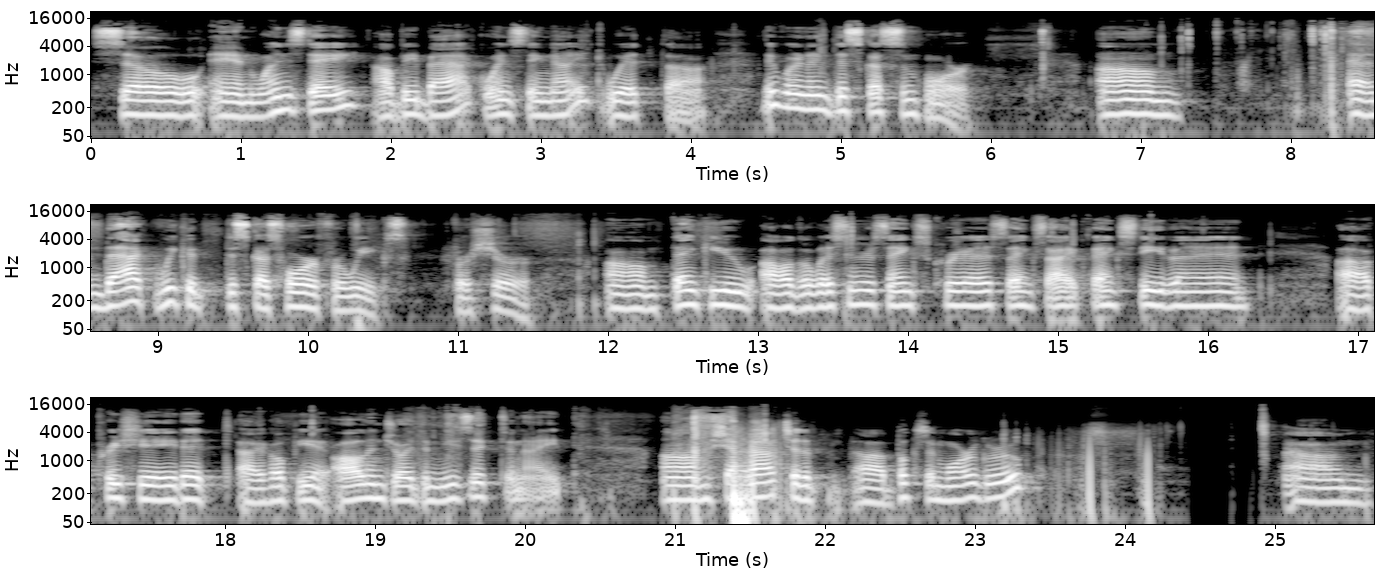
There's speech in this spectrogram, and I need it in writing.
So, and Wednesday, I'll be back Wednesday night with, uh, I think we're going to discuss some horror. Um, and that, we could discuss horror for weeks, for sure. Um, thank you, all the listeners. Thanks, Chris. Thanks, Ike. Thanks, Stephen. Uh, appreciate it. I hope you all enjoyed the music tonight. Um, shout out to the uh, Books and More group. Um,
